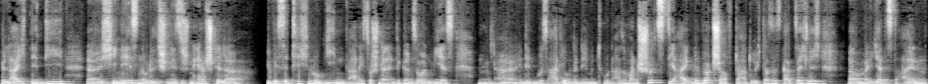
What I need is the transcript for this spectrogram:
vielleicht die äh, Chinesen oder die chinesischen Hersteller gewisse Technologien gar nicht so schnell entwickeln sollen, wie es hm, äh, in den USA die Unternehmen tun. Also man schützt die eigene Wirtschaft dadurch. Das ist tatsächlich ähm, jetzt ein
